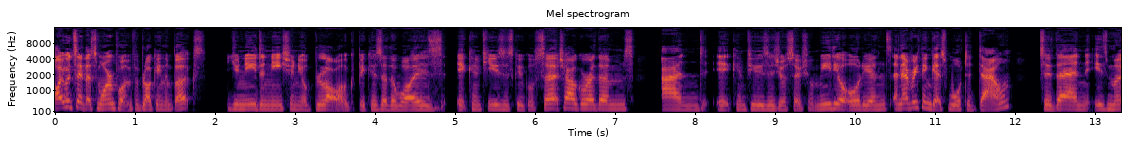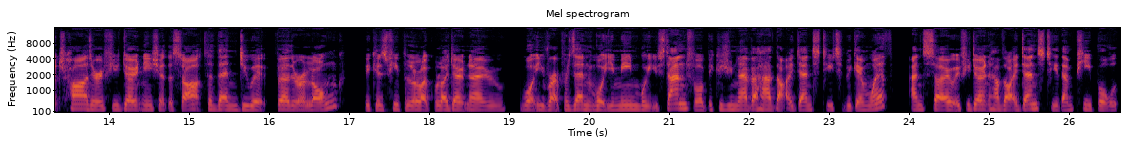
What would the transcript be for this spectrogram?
I would say that's more important for blogging than books. You need a niche in your blog because otherwise it confuses Google search algorithms and it confuses your social media audience and everything gets watered down. So then is much harder if you don't niche at the start to then do it further along because people are like, well, I don't know what you represent, what you mean, what you stand for, because you never had that identity to begin with. And so if you don't have that identity, then people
